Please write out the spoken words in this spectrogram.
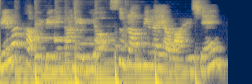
မေလခါပေးပေးတဲ့ကနေပြီးတော့ဆုတောင်းပေးလိုက်ရပါတယ်ရှင်။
